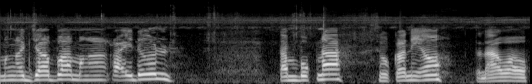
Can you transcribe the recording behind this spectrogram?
mga jaba, mga ka-idol, tambok na. So kani oh, tanawa oh.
